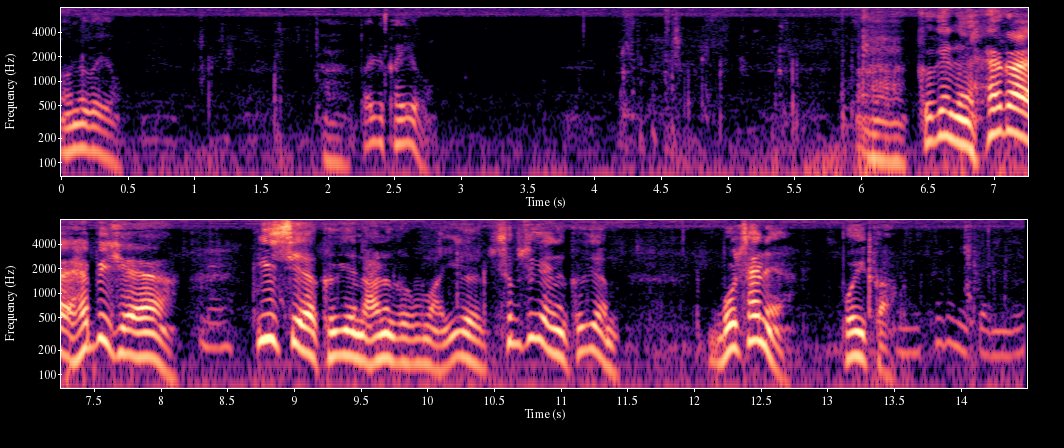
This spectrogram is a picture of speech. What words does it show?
어느 거요? 아, 빨리 가요. 아, 그게는 해가, 햇빛이 네. 있어야 그게 나는 거구만. 이거 습속에는 그게 못 사네. 보니까. 음, 그러니까요.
